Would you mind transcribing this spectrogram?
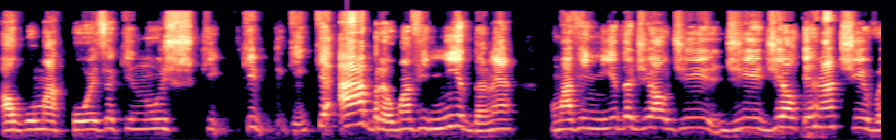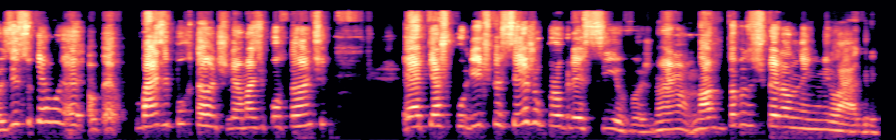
alguma coisa que nos que, que, que, que abra uma avenida, né, uma avenida de, de, de, de alternativas. Isso que é, é, é mais importante, né? O mais importante é que as políticas sejam progressivas. Não é? Nós não estamos esperando nenhum milagre,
